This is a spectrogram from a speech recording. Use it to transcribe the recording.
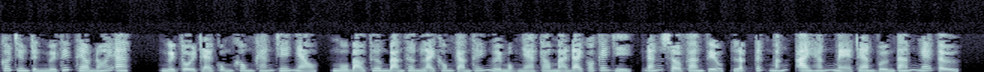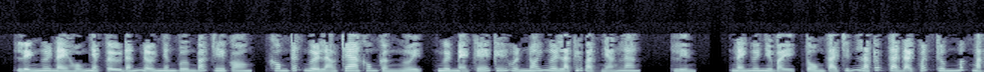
Có chương trình người tiếp theo nói a người tuổi trẻ cũng không kháng chế nhạo, ngô bảo thương bản thân lại không cảm thấy người một nhà cao mã đại có cái gì, đáng sợ phan tiêu, lập tức mắng, ai hắn mẹ trang vương tám ngé tử. Liền ngươi này hỗn nhạc tử đánh nữ nhân vương bác chia con, không trách ngươi lão cha không cần ngươi, ngươi mẹ kế kế huynh nói ngươi là cái bạc nhãn lan. Liền, này ngươi như vậy, tồn tại chính là cấp ta đại quách trưng mất mặt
